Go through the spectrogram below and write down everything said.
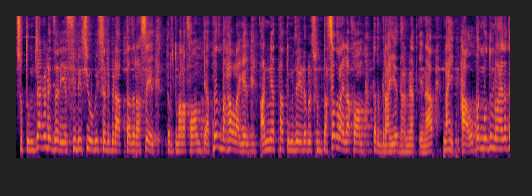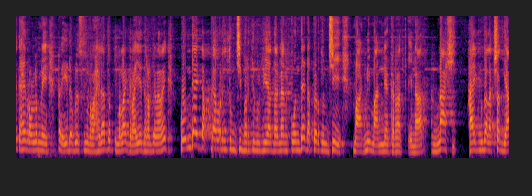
सो तुमच्याकडे जर S C B C OBC certificate आता जर असेल तर तुम्हाला फॉर्म त्यातनंच भरावा लागेल. अन्यथा तुम्ही जर ईडब्ल्यू तसाच राहिला फॉर्म तर ग्राह्य धरण्यात येणार नाही. हा ओपन मधून राहिला तर काही प्रॉब्लेम नाही. पण ईडब्ल्यू मधून राहिला तर तुम्हाला ग्राह्य धरण्यात येणार नाही. कोणत्याही टप्प्यावरती तुमची भरती प्रक्रिया दरम्यान कोणत्या टप्प्यावर तुमची मागणी मान्य करण्यात येणार नाही. हा एक मुद्दा लक्षात घ्या.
